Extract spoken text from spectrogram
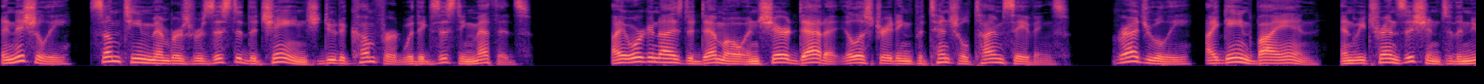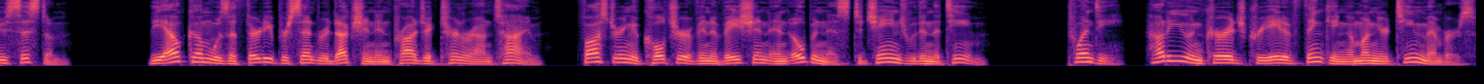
Initially, some team members resisted the change due to comfort with existing methods. I organized a demo and shared data illustrating potential time savings. Gradually, I gained buy in, and we transitioned to the new system. The outcome was a 30% reduction in project turnaround time, fostering a culture of innovation and openness to change within the team. 20. How do you encourage creative thinking among your team members?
